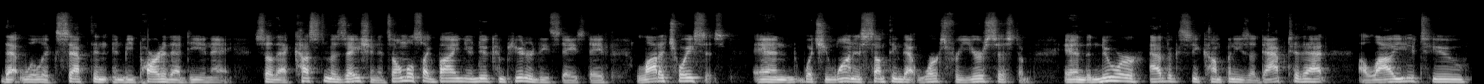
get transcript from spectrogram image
that will accept and, and, be part of that DNA? So that customization, it's almost like buying your new computer these days, Dave. A lot of choices. And what you want is something that works for your system. And the newer advocacy companies adapt to that, allow you to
